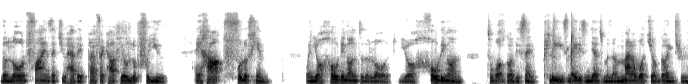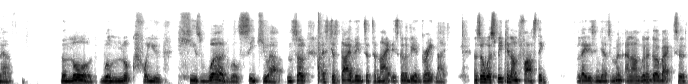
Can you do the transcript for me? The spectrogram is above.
the Lord finds that you have a perfect heart, He'll look for you a heart full of Him. When you're holding on to the Lord, you're holding on to what God is saying. Please, ladies and gentlemen, no matter what you're going through now, the Lord will look for you. His word will seek you out. And so let's just dive into tonight. It's going to be a great night. And so we're speaking on fasting, ladies and gentlemen. And I'm going to go back to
